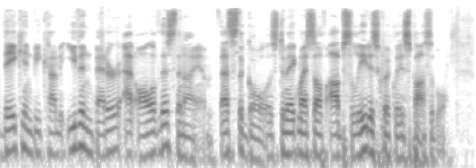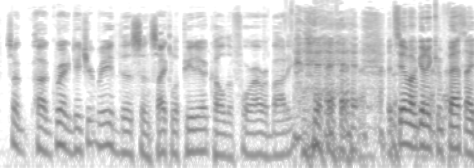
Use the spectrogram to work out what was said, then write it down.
they can become even better at all of this than I am. That's the goal: is to make myself obsolete as quickly as possible. So, uh, Greg, did you read this encyclopedia called The Four Hour Body? But Tim, I'm going to confess, I,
